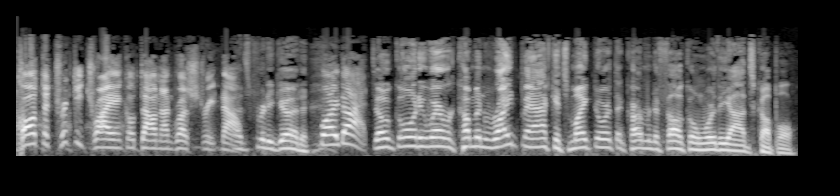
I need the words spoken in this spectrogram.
Call it the Tricky Triangle down on Rush Street now. That's pretty good. Why not? Don't go anywhere. We're coming right back. It's Mike North and Carmen DeFalco, and we're the odds couple.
